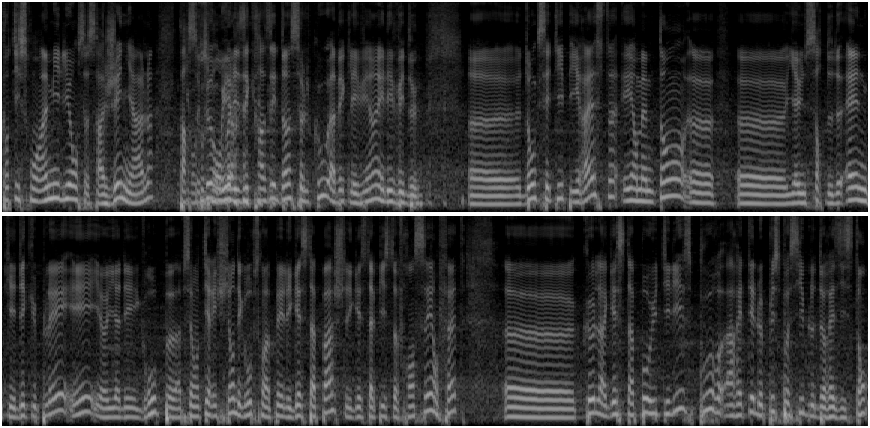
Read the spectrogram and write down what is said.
Quand ils seront un million, ce sera génial parce qu'on va les écraser d'un seul coup avec les V1 et les V2. Euh, donc ces types y restent et en même temps euh, euh, il y a une sorte de haine qui est décuplée et il y a des groupes absolument terrifiants, des groupes qu'on appelait les Gestapaches, les Gestapistes français en fait, que la Gestapo utilise pour arrêter le plus possible de résistants.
